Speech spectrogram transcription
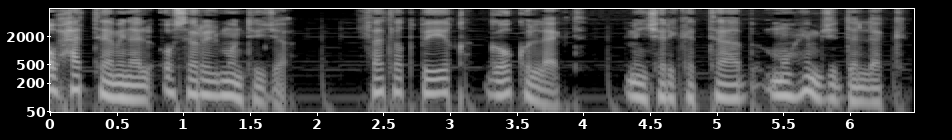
أو حتى من الأسر المنتجة. فتطبيق جو كولكت من شركة تاب مهم جدا لك.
